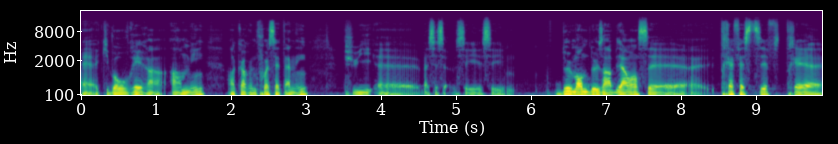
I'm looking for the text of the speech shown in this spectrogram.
euh, qui va ouvrir en, mai, encore une fois cette année. Puis, ben, c'est ça, c'est deux mondes, deux ambiances, très festifs, très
